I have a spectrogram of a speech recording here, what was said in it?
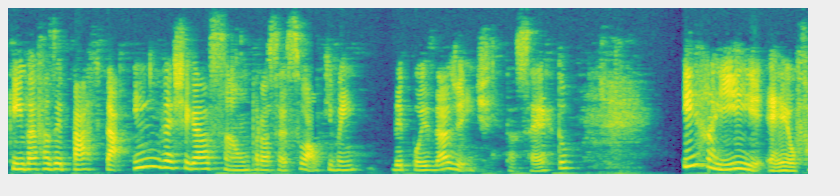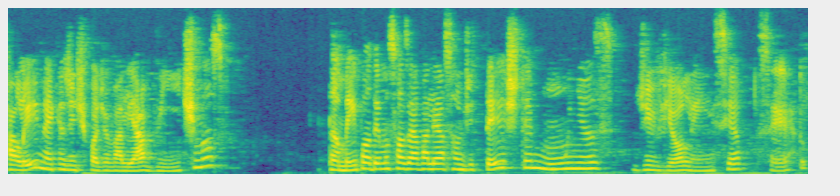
quem vai fazer parte da investigação processual que vem depois da gente, tá certo? E aí, é, eu falei, né, que a gente pode avaliar vítimas, também podemos fazer avaliação de testemunhas de violência, certo?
